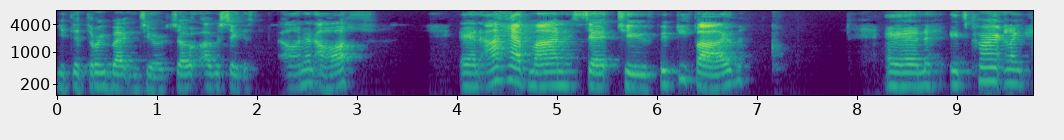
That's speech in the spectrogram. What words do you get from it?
the three buttons here. So obviously this on and off. And I have mine set to 55. And it's currently,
